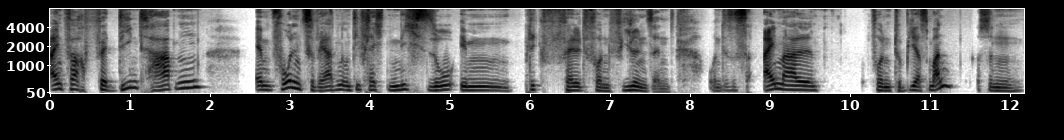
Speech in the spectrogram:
einfach verdient haben, empfohlen zu werden und die vielleicht nicht so im Blickfeld von vielen sind. Und es ist einmal von Tobias Mann, das ist ein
